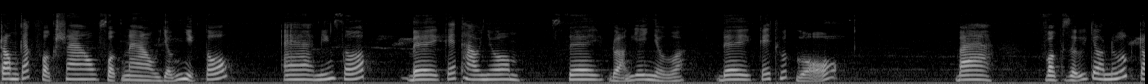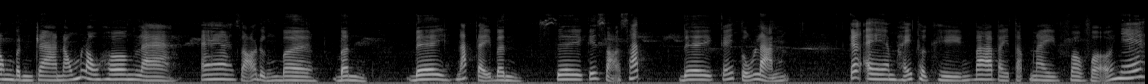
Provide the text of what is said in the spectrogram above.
Trong các vật sau, vật nào dẫn nhiệt tốt? A. Miếng xốp B. Cái thao nhôm C. Đoạn dây nhựa D. Cái thước gỗ 3. Vật giữ cho nước trong bình trà nóng lâu hơn là A. Giỏ đựng bề, bình B. Nắp đậy bình C. Cái giỏ sách D. Cái tủ lạnh Các em hãy thực hiện ba bài tập này vào vở nhé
